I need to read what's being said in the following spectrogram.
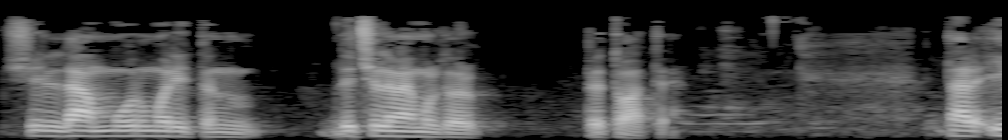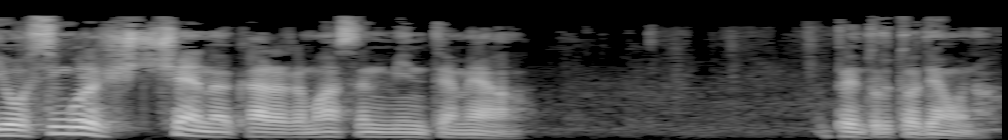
și le-am urmărit în, de cele mai multe ori pe toate. Dar e o singură scenă care a rămas în mintea mea pentru totdeauna.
